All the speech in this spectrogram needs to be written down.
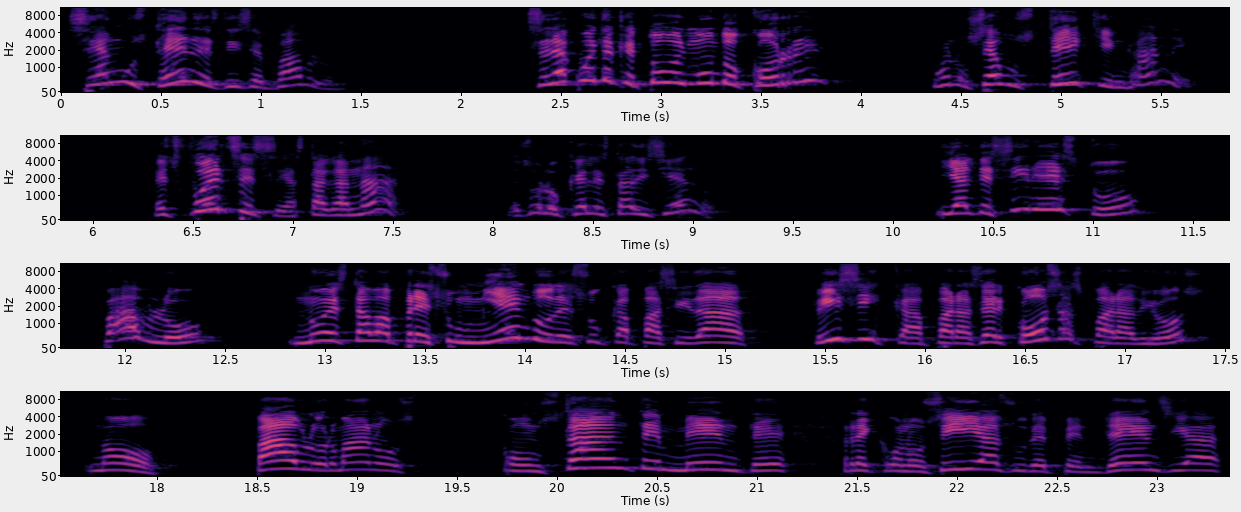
Sean ustedes, dice Pablo. ¿Se da cuenta que todo el mundo corre? Bueno, sea usted quien gane. Esfuércese hasta ganar. Eso es lo que él está diciendo. Y al decir esto, Pablo no estaba presumiendo de su capacidad física para hacer cosas para Dios. No, Pablo, hermanos, constantemente reconocía su dependencia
